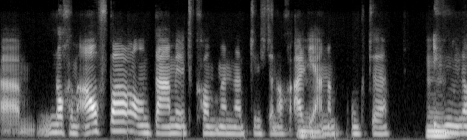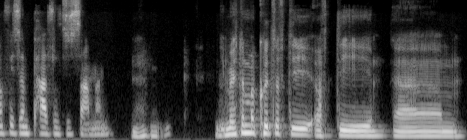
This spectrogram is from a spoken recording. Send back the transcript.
ähm, noch im Aufbau und damit kommen natürlich dann auch all die mhm. anderen Punkte mhm. irgendwie noch wie so ein Puzzle zusammen. Mhm. Ich möchte mal kurz auf die, auf die ähm,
